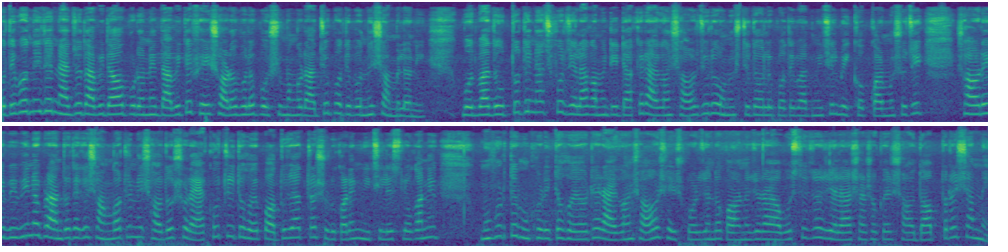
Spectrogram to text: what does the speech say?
প্রতিবন্ধীদের ন্যায্য দাবি দেওয়া পূরণের দাবিতে ফের সরব হলো পশ্চিমবঙ্গ রাজ্য প্রতিবন্ধী সম্মেলনী। বুধবার উত্তর দিনাজপুর জেলা কমিটির ডাকে রায়গঞ্জ শহর জুড়ে অনুষ্ঠিত হলো প্রতিবাদ মিছিল। বিক্ষোভ কর্মসূচি শহরের বিভিন্ন প্রান্ত থেকে সংগঠনের সদস্যরা একত্রিত হয়ে পদযাত্রা শুরু করেন। মিছিলের স্লোগানে মুহূর্তে মুখরিত হয়ে ওঠে রায়গঞ্জ শহর। শেষ পর্যন্ত কর্ণজোড়ায় অবস্থিত জেলা শাসকের দপ্তরের সামনে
